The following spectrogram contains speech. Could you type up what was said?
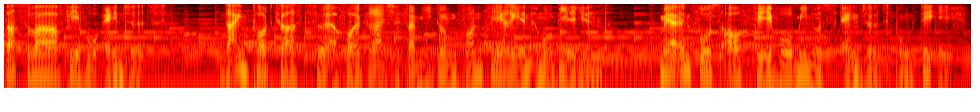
Das war Fevo Angels, dein Podcast für erfolgreiche Vermietung von Ferienimmobilien. Mehr Infos auf fevo-angels.de.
